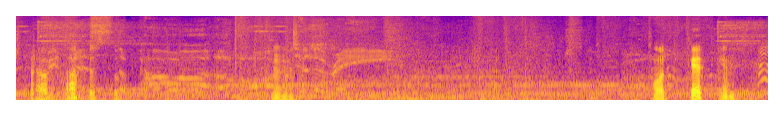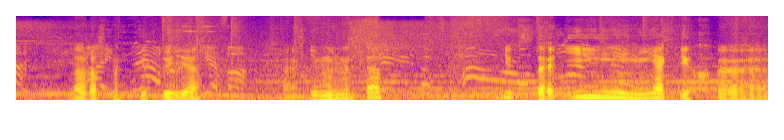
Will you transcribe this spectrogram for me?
штраф захисту. От Кетрін зараз накидує е, імунітет і все. І ніяких е,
